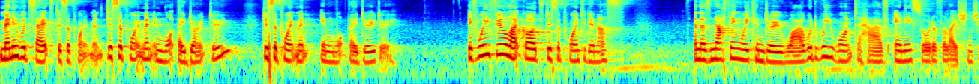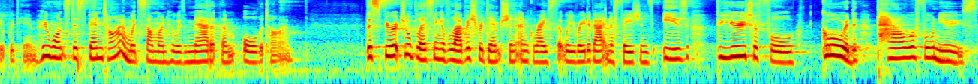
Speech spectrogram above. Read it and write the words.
many would say it's disappointment. Disappointment in what they don't do, disappointment in what they do do. If we feel like God's disappointed in us and there's nothing we can do, why would we want to have any sort of relationship with Him? Who wants to spend time with someone who is mad at them all the time? The spiritual blessing of lavish redemption and grace that we read about in Ephesians is beautiful, good, powerful news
